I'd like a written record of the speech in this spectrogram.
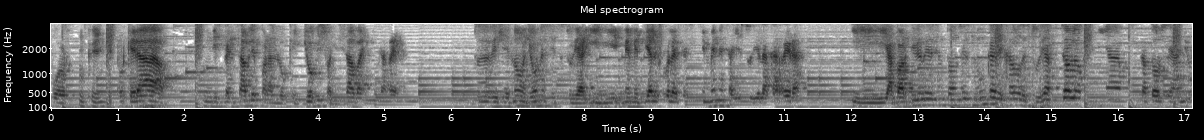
por, porque era indispensable para lo que yo visualizaba en mi carrera. Entonces dije, no, yo necesito estudiar y me metí a la escuela de Sergio Jiménez, ahí estudié la carrera y a partir de ese entonces nunca he dejado de estudiar. Estoy hablando que tenía 14 años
